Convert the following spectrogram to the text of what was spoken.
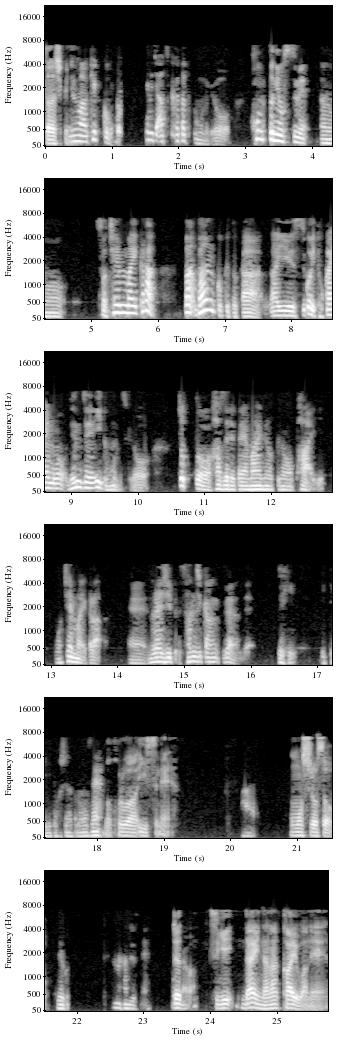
新しくね自分。は結構、めちゃめちゃ熱く語ったと思うんだけど、本当におすすめ。あの、そう、チェンマイから、ババンコクとか、ああいうすごい都会も全然いいと思うんですけど、ちょっと外れた山あいの奥のパーイ、もうチェンマイから、えー、ヌライジープで3時間ぐらいなんで、ぜひ行ってみてほしいなと思いますね。まあこれはいいっすね。は面白そう。こんな感じですね。じゃあ次、第7回はね、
